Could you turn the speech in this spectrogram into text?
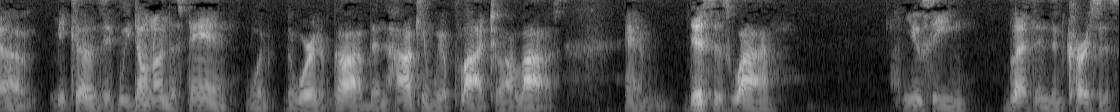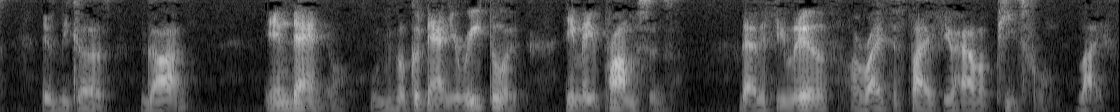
um, because if we don't understand what the Word of God, then how can we apply it to our lives? And this is why you see blessings and curses, is because God, in Daniel, in the book of Daniel, read through it, he made promises that if you live a righteous life, you'll have a peaceful life.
